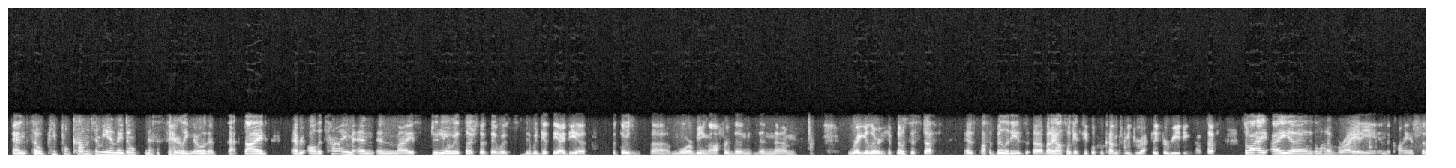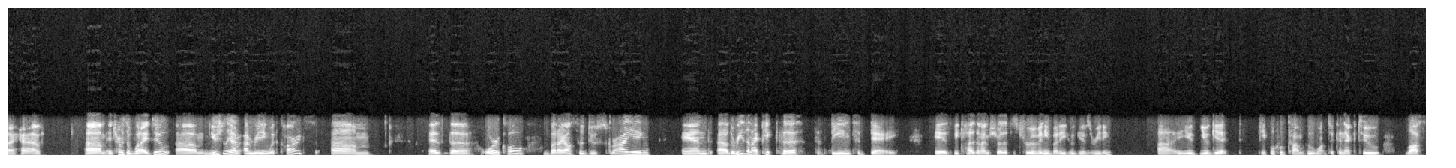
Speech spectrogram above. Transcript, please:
and so people come to me and they don't necessarily know that that side every all the time, and and my studio is such that they would they would get the idea that there's uh, more being offered than than um, regular hypnosis stuff as possibilities. Uh, but I also get people who come to me directly for readings and stuff. So I, I uh, there's a lot of variety in the clients that I have. Um, in terms of what I do, um, usually I'm, I'm, reading with cards um, as the oracle, but I also do scrying. And uh, the reason I picked the, the theme today is because, and I'm sure this is true of anybody who gives reading, uh, you you get people who come who want to connect to lost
